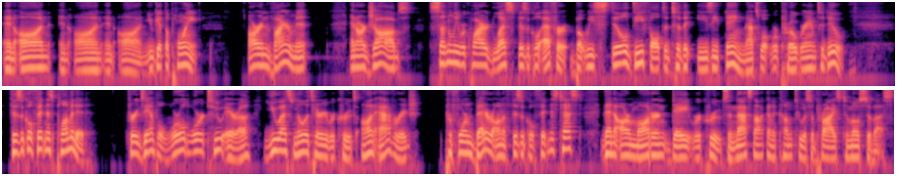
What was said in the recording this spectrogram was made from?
and on and on and on. You get the point. Our environment and our jobs suddenly required less physical effort, but we still defaulted to the easy thing. That's what we're programmed to do. Physical fitness plummeted. For example, World War II era US military recruits on average perform better on a physical fitness test than our modern day recruits. And that's not going to come to a surprise to most of us.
